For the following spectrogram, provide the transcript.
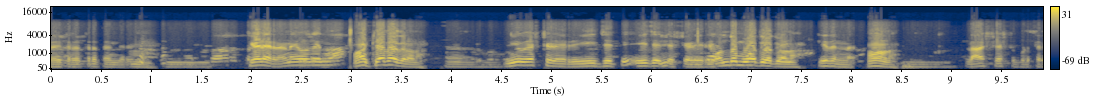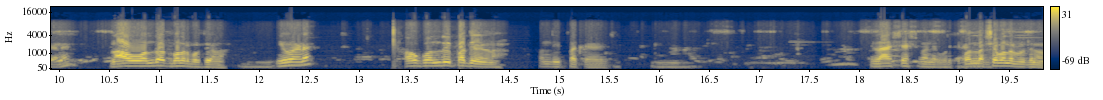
ರೈತರ ಹತ್ರ ತಂದಿರಿ ಕೇಳ್ಯಾರ ಅಣ್ಣ ಇವಾಗ ಇನ್ನು? ಹಾ ಕೇಳ್ತಾ ಇದ್ರ ಅಣ್ಣ. ನೀವು ಎಷ್ಟು ಹೇಳಿರಿ? ಈ ಜೊತೆ ಈ ಜೊತೆ ಎಷ್ಟ್ ಹೇಳಿರಿ? ಒಂದು ಮೂವತ್ತು ಹೇಳ್ತೀವಿ ಅಣ್ಣ. ಇದನ್ನ? ಹ್ಞೂ ಅಣ್ಣ. ಲಾಸ್ಟ್ ಎಷ್ಟು ಬಿಡ್ತೀರ ಅಣ್ಣ? ನಾವು ಒಂದು ಹತ್ತು ಬಂದ್ರೆ ಬರ್ತೀವಿ ಅಣ್ಣ. ಇವು ಅಣ್ಣ? ಅವಕ್ಕೆ ಒಂದು ಇಪ್ಪತ್ತೇಳು ಅಣ್ಣ. ಒಂದು ಇಪ್ಪತ್ತೇಳು. ಲಾಸ್ಟ್ ಎಷ್ಟು ಬಂದು ಬಿಡ್ತೀನಿ ಒಂದು ಲಕ್ಷ ಬಂದ್ರೆ ಬಿಡ್ತೀನಿ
